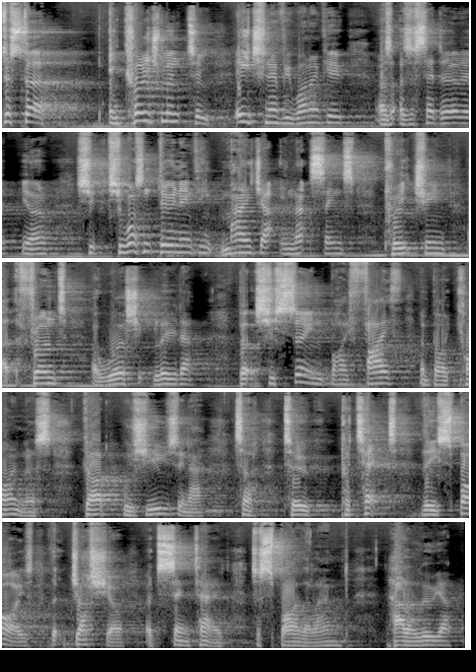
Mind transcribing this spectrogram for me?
just a encouragement to each and every one of you. As, as I said earlier, you know, she, she wasn't doing anything major in that sense, preaching at the front, a worship leader, but she's seen by faith and by kindness, God was using her to, to protect these spies that Joshua had sent out to spy the land. Hallelujah.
